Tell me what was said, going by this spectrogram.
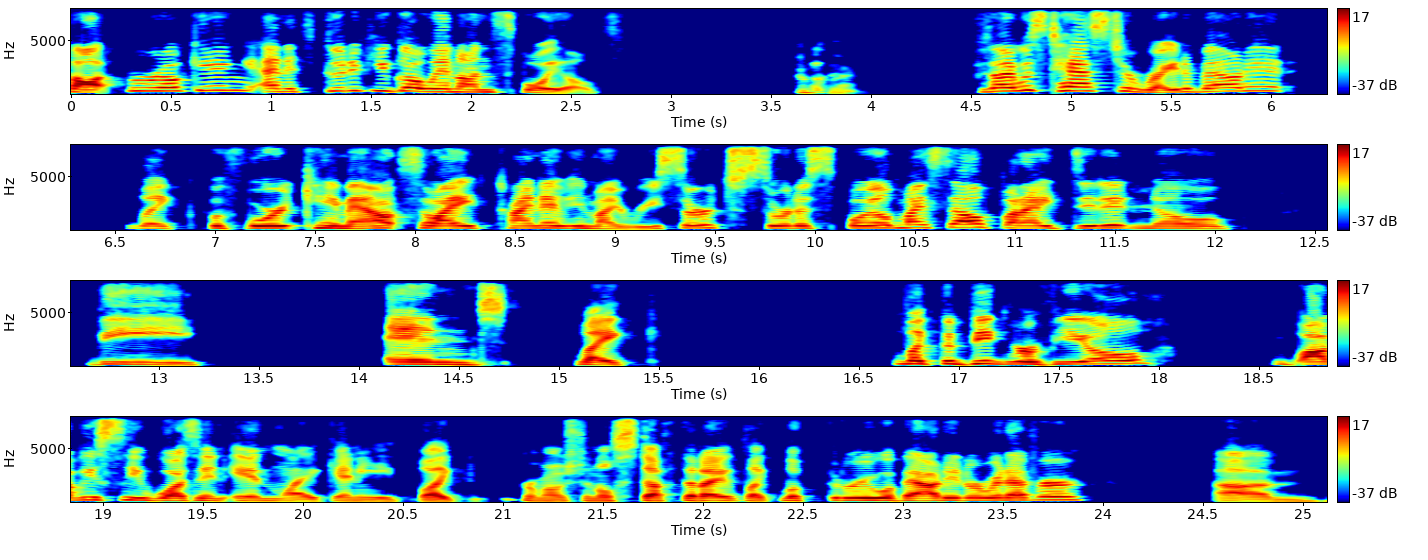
thought provoking, and it's good if you go in unspoiled. Okay. Because I was tasked to write about it like before it came out, so I kind of in my research sort of spoiled myself, but I didn't mm. know the end like like the big reveal obviously wasn't in like any like promotional stuff that I like looked through about it or whatever. Um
